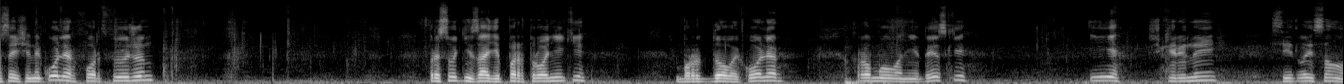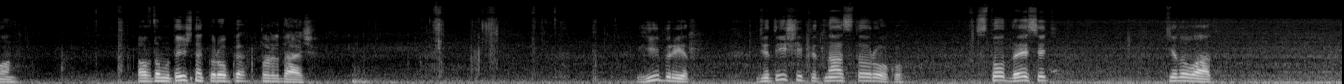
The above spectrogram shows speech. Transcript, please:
Насичений колір Ford Fusion. Присутні ззаді партроніки, бордовий колір, хромовані диски і шкіряний світлий салон. Автоматична коробка передач. Гібрид 2015 року. 110 кВт.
